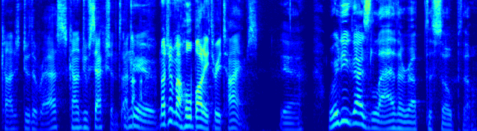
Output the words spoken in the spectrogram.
kind of just do the rest. Kind of do sections. I'm, not, I'm not doing my whole body three times. Yeah. Where do you guys lather up the soap though?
